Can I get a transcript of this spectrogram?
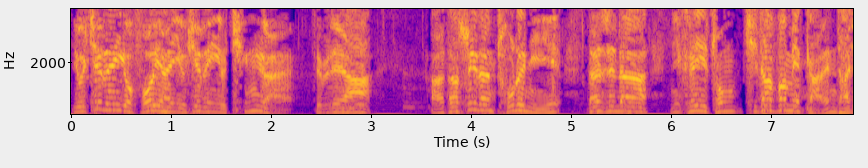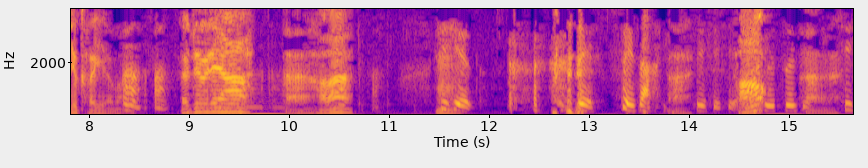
有些人有佛缘，有些人有情缘，对不对啊？啊，他虽然图了你，但是呢，你可以从其他方面感恩他就可以了嘛，嗯嗯，呃，对不对啊？嗯？嗯。啊，好了，谢谢，对队长。啊，谢谢谢谢，啊，谢谢，谢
